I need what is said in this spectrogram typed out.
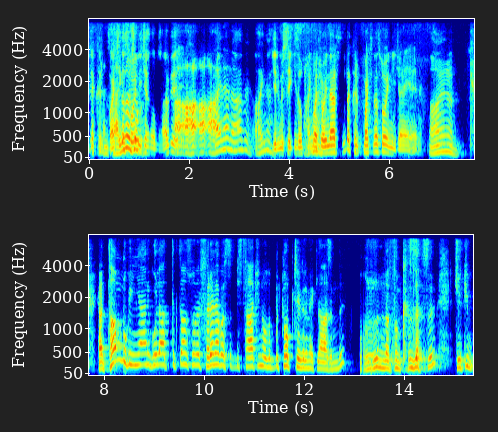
bir de 40 Hani maç Sergen nasıl oynayacaksın onu abi? A- a- a- aynen abi. Aynen. 28-30 Aynen. maç oynarsın da 40 maç nasıl oynayacaksın yani? Aynen. Ya tam bugün yani gol attıktan sonra frene basıp bir sakin olup bir top çevirmek lazımdı. Uzun lafın kızası. Çünkü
